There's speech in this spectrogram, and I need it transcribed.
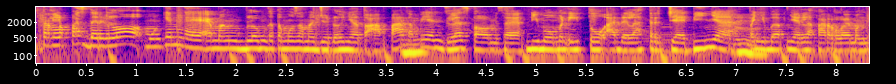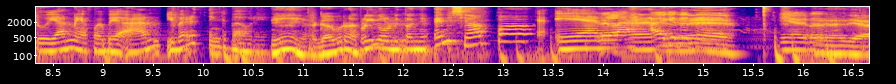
Terlepas dari lo mungkin kayak emang belum ketemu sama jodohnya atau apa, Hmm. tapi yang jelas kalau misalnya di momen itu adalah terjadinya Hmm. penyebabnya adalah karena lo emang doyan FWB-an, you better think about it. Iya ya agak berat. Apalagi kalau ditanya, eh ini siapa? Ya, Iya adalah, Eh, ah gitu tuh. Eh. Iya udah. Eh, ya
